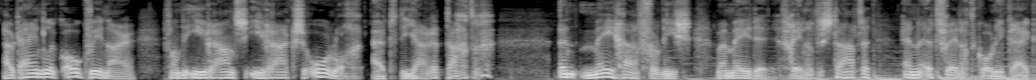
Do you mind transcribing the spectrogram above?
uiteindelijk ook winnaar van de Iraans-Iraakse oorlog uit de jaren 80. Een megaverlies waarmee de Verenigde Staten en het Verenigd Koninkrijk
